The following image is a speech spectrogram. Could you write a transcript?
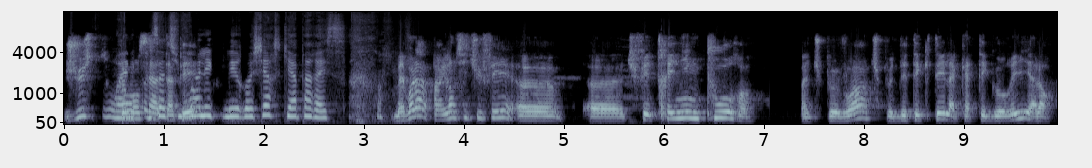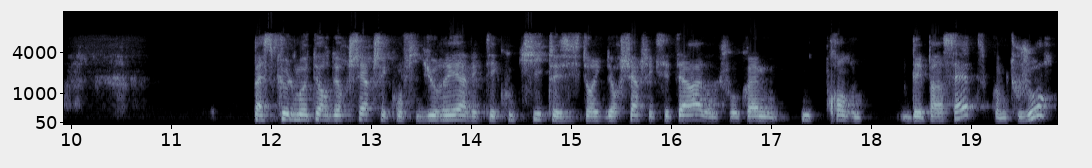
Juste commencer à taper. Tu vois les, recherches qui apparaissent. Mais ben voilà, par exemple, si tu fais, euh, euh, tu fais training pour, ben, tu peux voir, tu peux détecter la catégorie. Alors, parce que le moteur de recherche est configuré avec tes cookies, tes historiques de recherche, etc. Donc, il faut quand même prendre des pincettes, comme toujours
